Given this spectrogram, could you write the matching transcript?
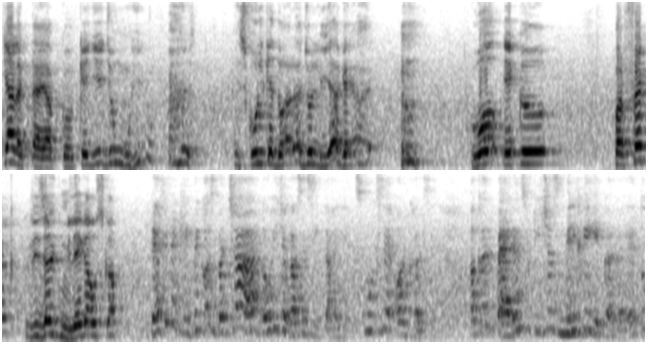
क्या लगता है आपको कि ये जो मुहिम स्कूल के द्वारा जो लिया गया है वो एक परफेक्ट रिज़ल्ट मिलेगा उसका? डेफिनेटली बिकॉज़ बच्चा दो ही जगह से सीखता है स्कूल से और घर से। अगर पेरेंट्स और टीचर्स मिल के ये कर रहे हैं तो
